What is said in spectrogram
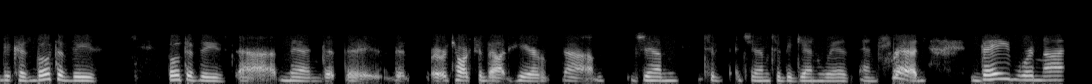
because both of these both of these uh, men that the that are talked about here, um, Jim to Jim to begin with, and Fred, they were not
